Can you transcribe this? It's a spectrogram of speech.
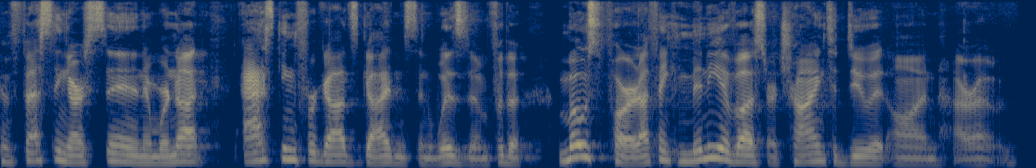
confessing our sin and we're not asking for God's guidance and wisdom. For the most part, I think many of us are trying to do it on our own.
